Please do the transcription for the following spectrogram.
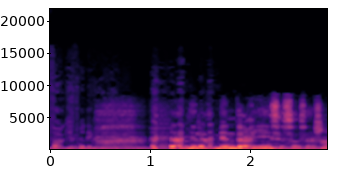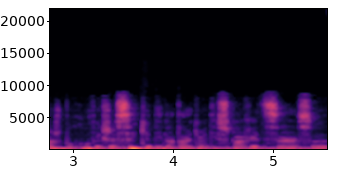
Fuck, il faut des crayons. mine, de rien, c'est ça. Ça change beaucoup. Fait que je sais qu'il y a des notaires qui ont été super réticents à ça.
